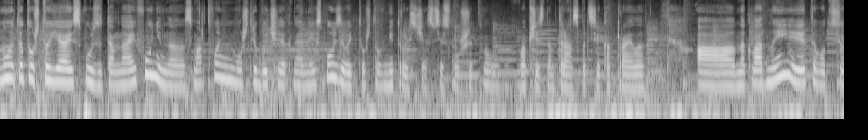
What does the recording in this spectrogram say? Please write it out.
Ну, это то, что я использую там на айфоне, на смартфоне может любой человек, наверное, использовать. То, что в метро сейчас все слушают, ну, в общественном транспорте, как правило. А накладные – это вот все,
